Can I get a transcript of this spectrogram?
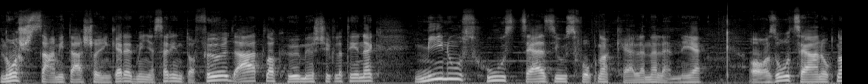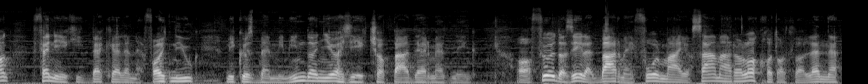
Nos, számításaink eredménye szerint a Föld átlag hőmérsékletének mínusz 20 Celsius foknak kellene lennie. Az óceánoknak fenékig be kellene fagyniuk, miközben mi mindannyian jégcsappá dermednénk. A Föld az élet bármely formája számára lakhatatlan lenne,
